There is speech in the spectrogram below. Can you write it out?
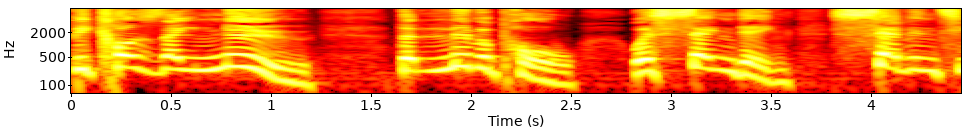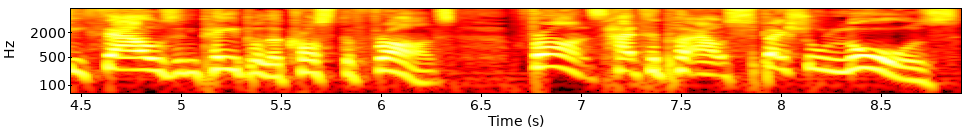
because they knew that Liverpool was sending 70,000 people across to France. France had to put out special laws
